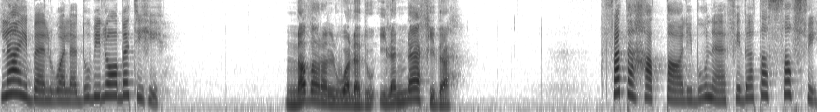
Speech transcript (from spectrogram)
لعب الولد بلعبته. نظر الولد إلى النافذة. فتح الطالب نافذة الصف.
